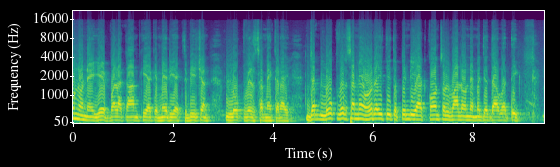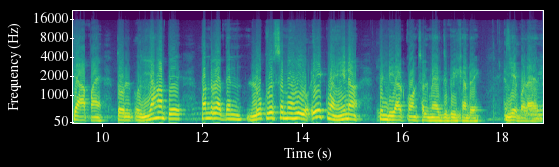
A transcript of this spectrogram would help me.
انہوں نے یہ بڑا کام کیا کہ میری ایگزیبیشن لوک ورسا میں کرائی۔ جب لوک ورسا میں ہو رہی تھی تو پنڈی آرٹ کونسل والوں نے مجھے دعوت دی کہ آپ آئیں۔ تو یہاں پہ پندرہ دن لوک ورسا میں ہوئی ایک مہینہ پنڈی آرٹ کونسل میں ایگزیبیشن رہی۔ یہ بڑا ہے۔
